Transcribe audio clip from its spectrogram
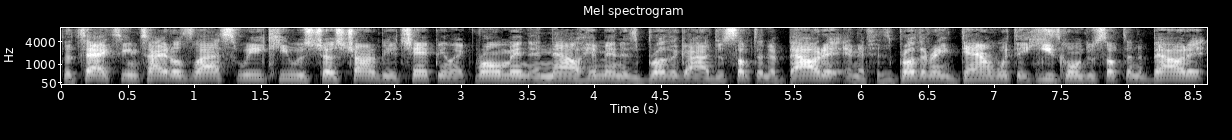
the tag team titles last week. He was just trying to be a champion like Roman, and now him and his brother gotta do something about it. And if his brother ain't down with it, he's gonna do something about it.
